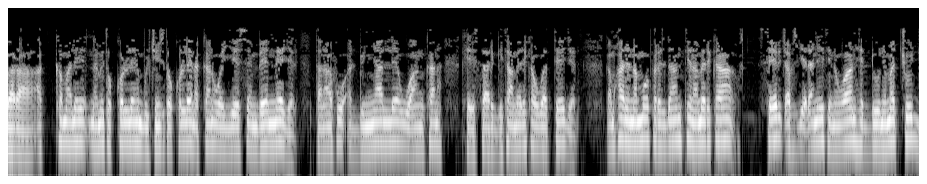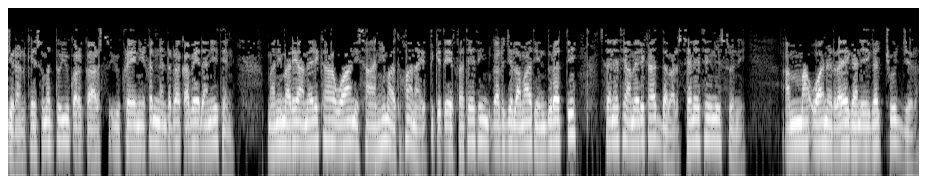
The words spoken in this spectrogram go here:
bara akka malee nami tokkolleen bulchiinsi tokkolleen akkan wayyeessa hin beennee jedhe kanaafuu addunyaallee waan kana keessa argite Ameerikaa hubattee jedhe gamkaan ammoo pireezidaantiin Ameerikaa seer cabsi jedhaniitiin waan hedduun himachuu jiran. Keessumattuu iyyuu qarqaarsu Yukireenii kennan irra qabeedhaniitiin mani marii Ameerikaa waan isaan himatu kana itti qixeeffateetiin garji lamaatiin duratti senetii Ameerikaa dabar senetiin suni amma waan irraa eegan eegachuu jira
